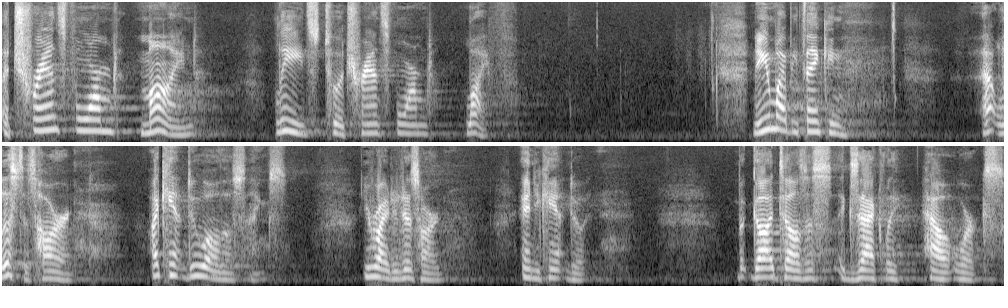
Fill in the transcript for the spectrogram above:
A transformed mind leads to a transformed life. Now, you might be thinking, that list is hard. I can't do all those things. You're right, it is hard, and you can't do it. But God tells us exactly how it works.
